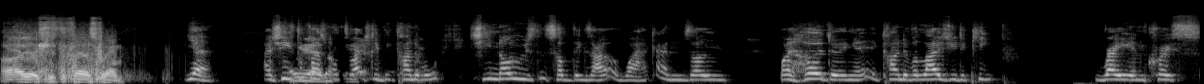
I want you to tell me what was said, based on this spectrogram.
Oh yeah, she's the first one. Yeah, and she's Oh, the yeah, first one to yeah. actually be kind of. All she knows that something's out of whack, and so by her doing it, it kind of allows you to keep Ray and Chris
